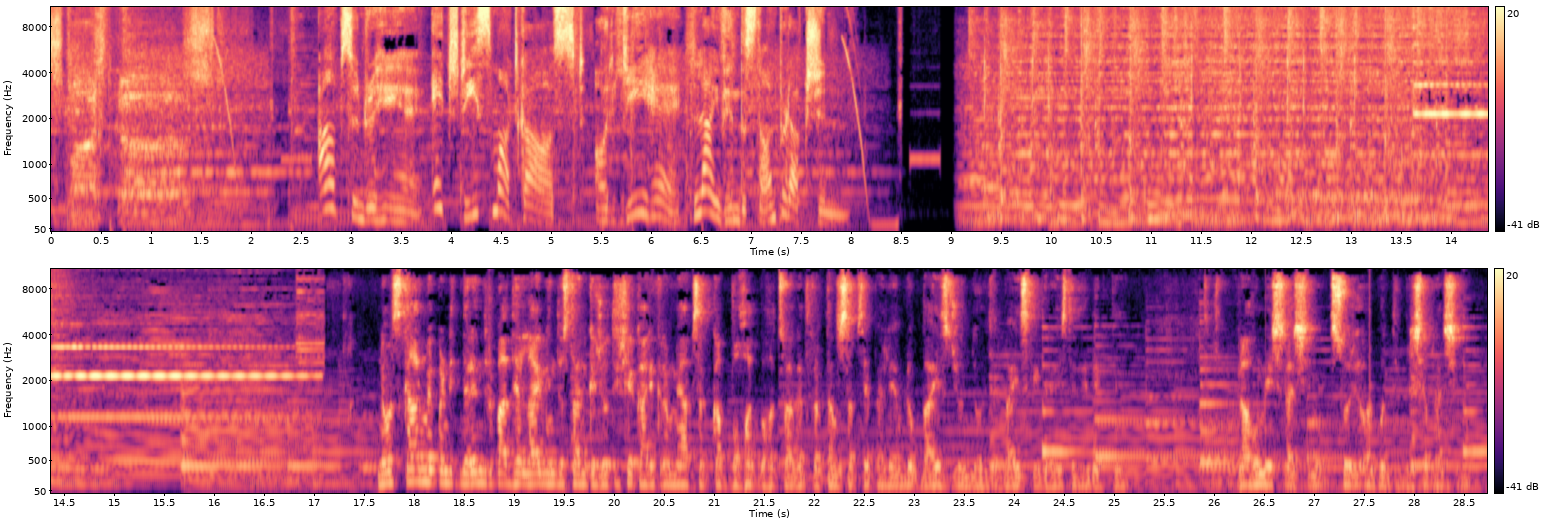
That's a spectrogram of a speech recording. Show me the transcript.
Smartcast. आप सुन रहे हैं एच डी स्मार्ट कास्ट और ये है लाइव हिंदुस्तान प्रोडक्शन नमस्कार मैं पंडित नरेंद्र उपाध्याय लाइव हिंदुस्तान के ज्योतिषीय कार्यक्रम में आप सबका बहुत बहुत स्वागत करता हूँ। सबसे पहले हम लोग 22 जून 2022 की ग्रह स्थिति देखते हैं। राहु मेष राशि में सूर्य और बुद्ध वृषभ राशि में।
